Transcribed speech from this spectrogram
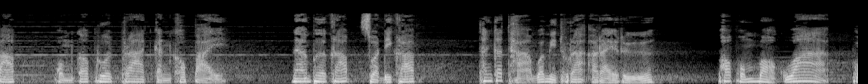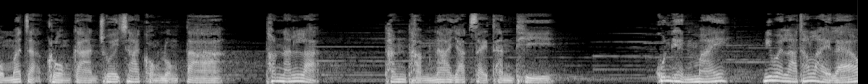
ปับ๊บผมก็พรวดพลาดกันเข้าไปนายอำเภอครับ สวัสดีครับ ท่านก็ถามว่ามีธุระอะไรหรือ พอผมบอกว่าผมมาจากโครงการช่วยชาติของหลวงตา เท่านั้นละ่ะ ท่านทำหน้ายักษ์ใส่ทันที คุณเห็นไหม นี่เวลาเท่าไหร่แล้ว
